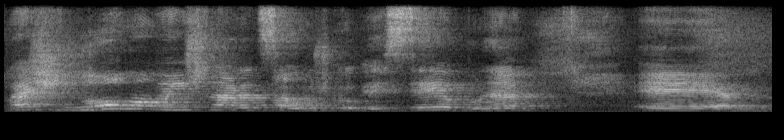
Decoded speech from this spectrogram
Mas normalmente na área de saúde que eu percebo, né, é,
